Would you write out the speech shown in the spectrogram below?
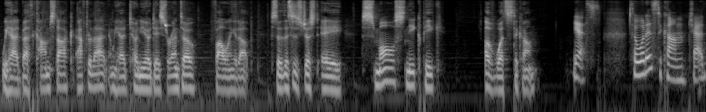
We had Beth Comstock after that, and we had Tonio De Sorrento following it up. So this is just a small sneak peek of what's to come. Yes. So, what is to come, Chad?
